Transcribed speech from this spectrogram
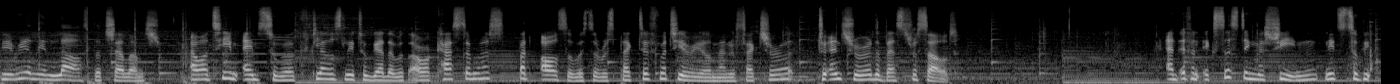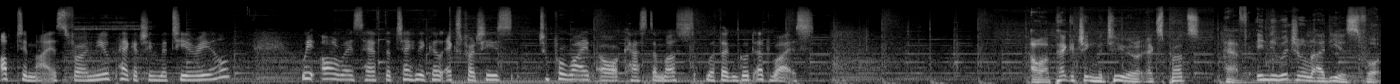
We really love the challenge. Our team aims to work closely together with our customers, but also with the respective material manufacturer to ensure the best result. And if an existing machine needs to be optimized for a new packaging material, we always have the technical expertise to provide our customers with a good advice. Our packaging material experts have individual ideas for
